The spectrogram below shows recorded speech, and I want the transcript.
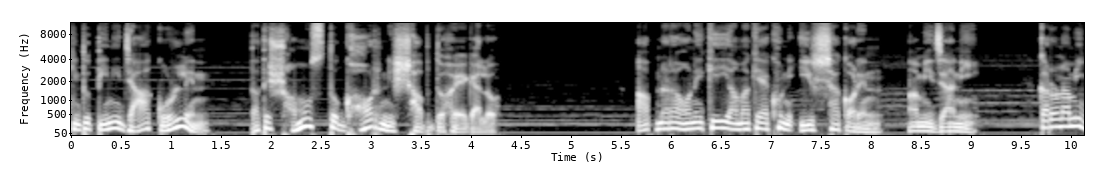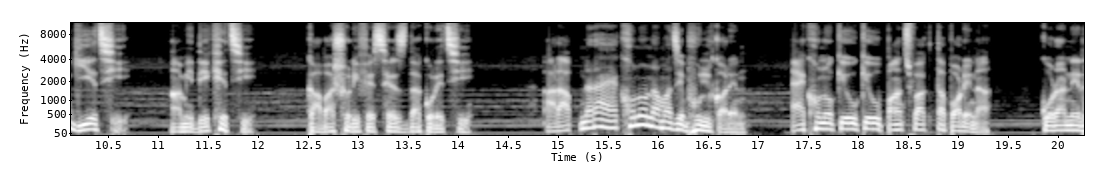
কিন্তু তিনি যা করলেন, তাতে সমস্ত ঘর নিঃশব্দ হয়ে গেল। আপনারা অনেকেই আমাকে এখন ঈর্ষা করেন, আমি জানি। কারণ আমি গিয়েছি, আমি দেখেছি, কাবা শরীফে সেজদা করেছি। আর আপনারা এখনও নামাজে ভুল করেন, এখনও কেউ কেউ পাঁচ ওয়াক্তা পড়ে না, কোরআনের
